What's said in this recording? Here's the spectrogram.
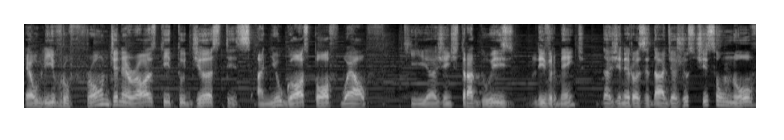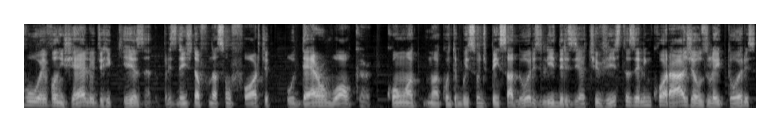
É o livro From Generosity to Justice: A New Gospel of Wealth, que a gente traduz livremente da generosidade à justiça, um novo evangelho de riqueza, do presidente da Fundação Ford, o Darren Walker. Com a, a contribuição de pensadores, líderes e ativistas, ele encoraja os leitores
